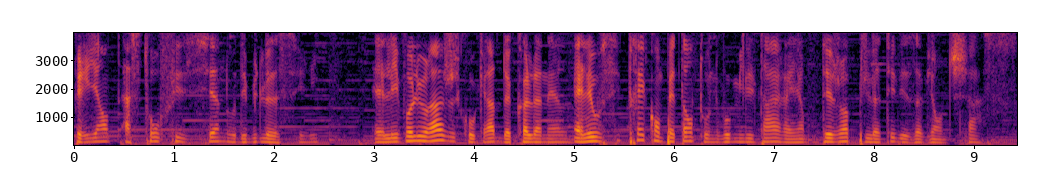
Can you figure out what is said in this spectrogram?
brillante astrophysicienne au début de la série. Elle évoluera jusqu'au grade de colonel. Elle est aussi très compétente au niveau militaire ayant déjà piloté des avions de chasse.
